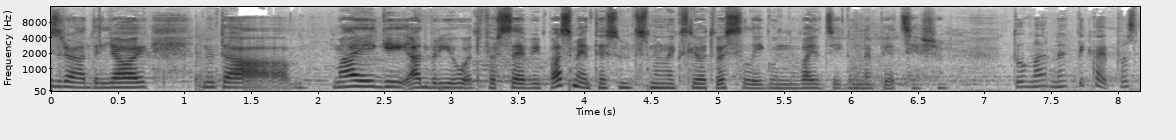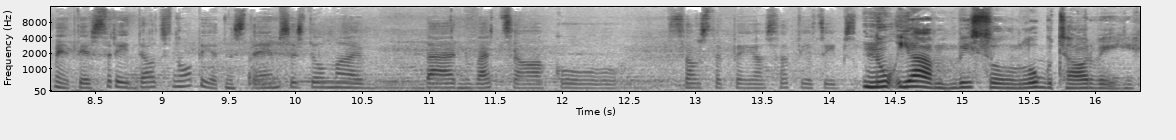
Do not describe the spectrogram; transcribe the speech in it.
izrāde ļauj nu, tā maigi atbrīvot par sevi, pasmieties. Tas man liekas ļoti veselīgi un vajadzīgi un nepieciešami. Tomēr ne tikai pasmieties, arī daudz nopietnas tēmas. Es domāju, bērnu vecāku savstarpējās attiecības. Nu, jā, visu lugu caurvīju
